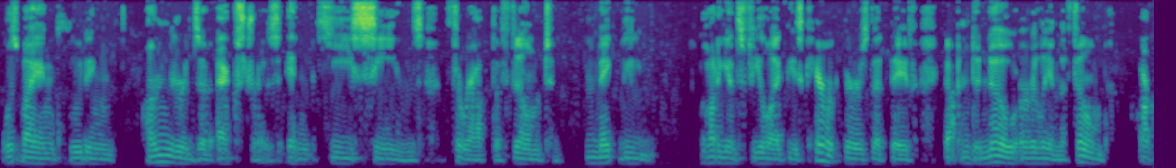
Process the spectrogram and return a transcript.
was by including hundreds of extras in key scenes throughout the film to make the audience feel like these characters that they've gotten to know early in the film are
